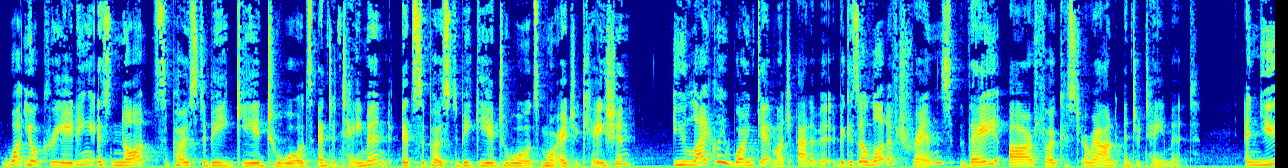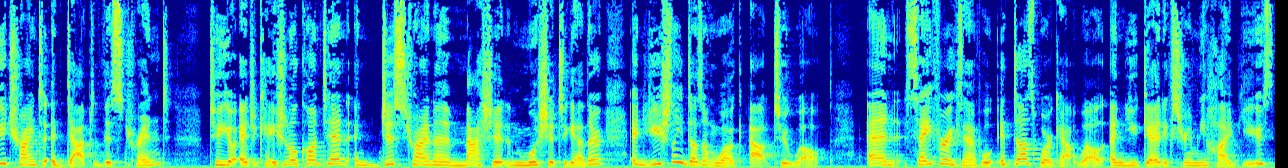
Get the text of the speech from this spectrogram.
what you're creating is not supposed to be geared towards entertainment, it's supposed to be geared towards more education, you likely won't get much out of it because a lot of trends, they are focused around entertainment. And you trying to adapt this trend to your educational content and just trying to mash it and mush it together, it usually doesn't work out too well. And say, for example, it does work out well and you get extremely high views,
